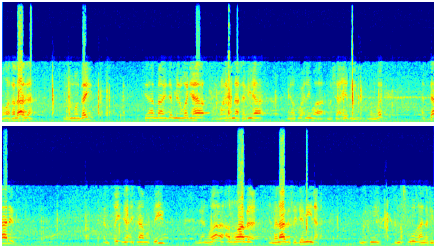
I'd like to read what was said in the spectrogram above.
مرة ثلاثة لزوم البيت اجتناب ما يجمل وجهها ويرغب الناس فيها من الكحل والمساحيق من الوجه. الثالث الطيب اجتناب الطيب. بانواعه الرابع الملابس الجميلة التي المصبوغة التي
